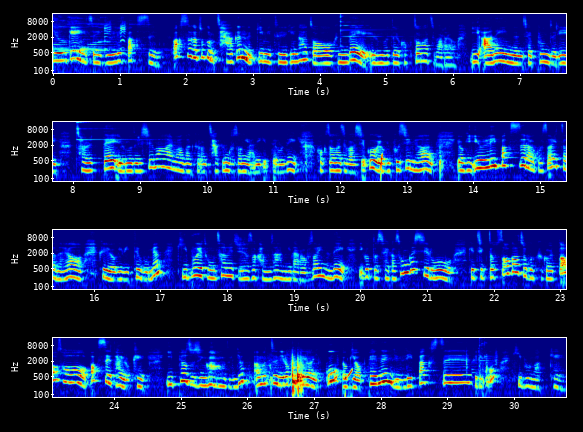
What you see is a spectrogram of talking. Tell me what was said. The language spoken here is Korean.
이게 이제 율리 박스. 박스가 조금 작은 느낌이 들긴 하죠. 근데 율무들 걱정하지 말아요. 이 안에 있는 제품들이 절대 율무들이 실망할 만한 그런 작은 구성이 아니기 때문에 걱정하지 마시고 여기 보시면 여기 율리 박스라고 써있잖아요. 그리고 여기 밑에 보면 기부에 동참해주셔서 감사합니다 라고 써있는데 이것도 제가 손글씨로 이렇게 직접 써가지고 그걸 떠서 박스에 다 이렇게 입혀주신 거거든요. 아무튼 이렇게 되어 있고 여기 옆에는 율리 박스 그리고 기부 마켓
